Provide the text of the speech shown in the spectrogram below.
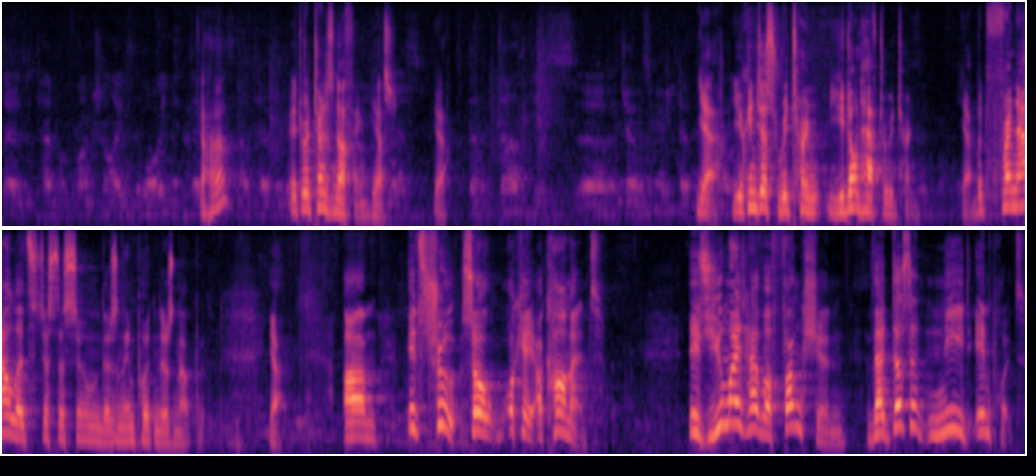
there's a type of function like void that Uh-huh. Does not have a It returns nothing, yes. Yeah. Th- Does this uh, Yeah, you can just return, you don't have to return. Yeah, but for now, let's just assume there's an input and there's an output. Yeah. Um, it's true. So, okay, a comment is you might have a function that doesn't need input.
